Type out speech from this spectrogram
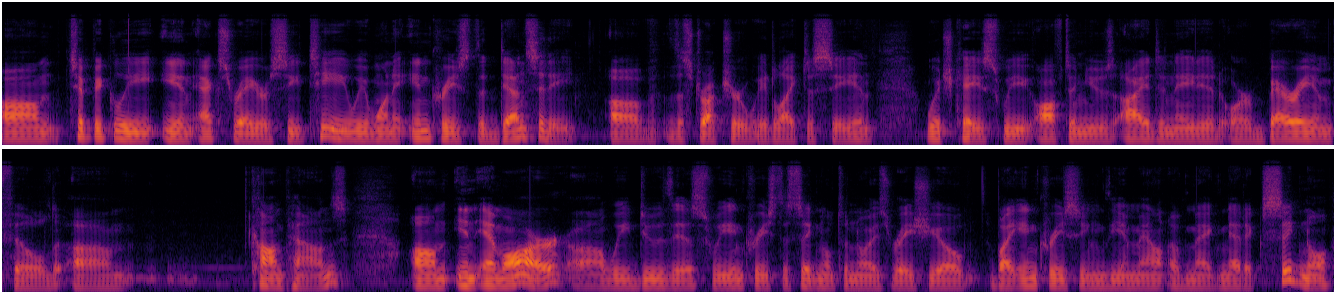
Um, typically in X-ray or CT, we want to increase the density of the structure we'd like to see, in which case we often use iodinated or barium-filled um, compounds. Um, in MR, uh, we do this, we increase the signal to noise ratio by increasing the amount of magnetic signal,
